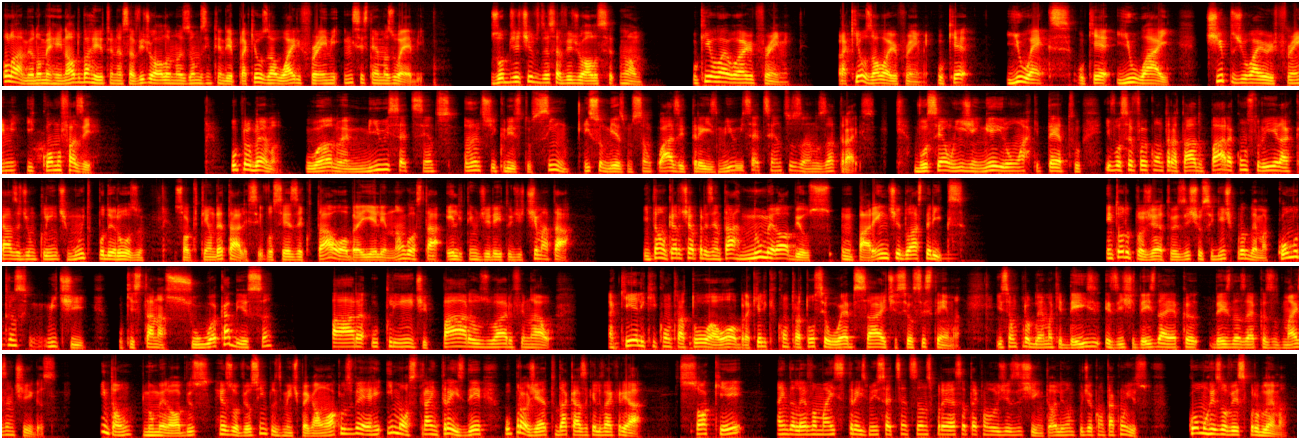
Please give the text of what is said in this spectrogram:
Olá, meu nome é Reinaldo Barreto e nessa videoaula nós vamos entender para que usar o wireframe em sistemas web. Os objetivos dessa videoaula são o que é wireframe? Para que usar o wireframe? O que é UX? O que é UI? Tipos de wireframe e como fazer. O problema, o ano é 1700 a.C. Sim, isso mesmo, são quase 3.700 anos atrás. Você é um engenheiro ou um arquiteto e você foi contratado para construir a casa de um cliente muito poderoso. Só que tem um detalhe, se você executar a obra e ele não gostar, ele tem o direito de te matar. Então eu quero te apresentar Numerobius, um parente do Asterix. Em todo projeto existe o seguinte problema, como transmitir o que está na sua cabeça para o cliente, para o usuário final aquele que contratou a obra, aquele que contratou seu website, seu sistema. Isso é um problema que desde, existe desde, a época, desde as épocas mais antigas. Então, Numerobius resolveu simplesmente pegar um óculos VR e mostrar em 3D o projeto da casa que ele vai criar. Só que ainda leva mais 3.700 anos para essa tecnologia existir, então ele não podia contar com isso. Como resolver esse problema?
